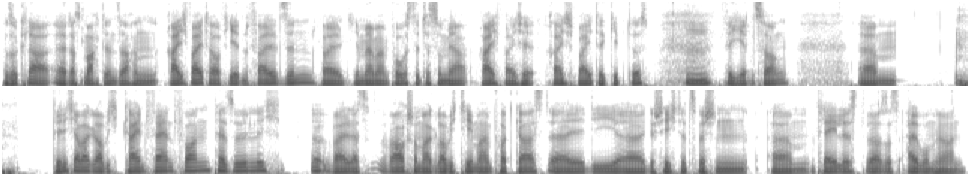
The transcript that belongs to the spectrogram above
Also klar, äh, das macht in Sachen Reichweite auf jeden Fall Sinn, weil je mehr man postet, desto mehr Reichweite, Reichweite gibt es Mhm. für jeden Song. Ähm, bin ich aber, glaube ich, kein Fan von persönlich, äh, weil das war auch schon mal, glaube ich, Thema im Podcast, äh, die äh, Geschichte zwischen ähm, Playlist versus Album hören.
